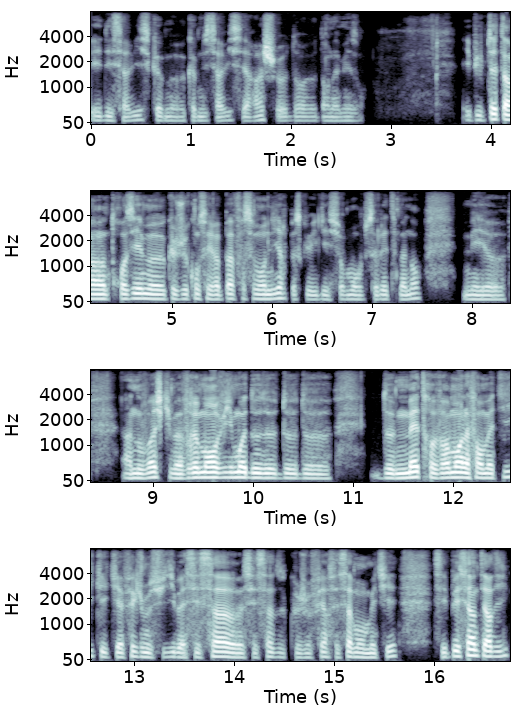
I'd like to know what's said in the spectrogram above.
et des services comme, comme des services RH dans la maison. Et puis peut-être un troisième que je conseillerais pas forcément de lire parce qu'il est sûrement obsolète maintenant, mais un ouvrage qui m'a vraiment envie moi de de, de, de, mettre vraiment à l'informatique et qui a fait que je me suis dit bah c'est ça c'est ça que je veux faire, c'est ça mon métier. C'est PC interdit,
